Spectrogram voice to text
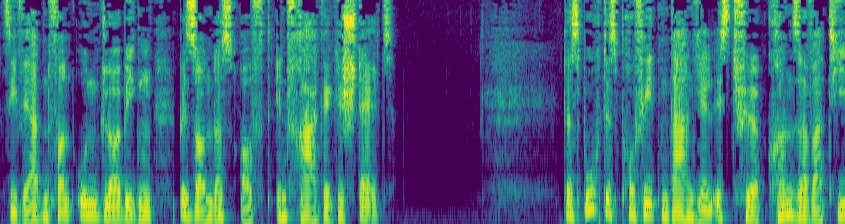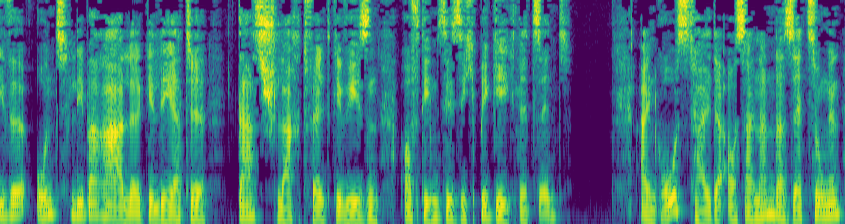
sie werden von Ungläubigen besonders oft in Frage gestellt. Das Buch des Propheten Daniel ist für konservative und liberale Gelehrte das Schlachtfeld gewesen, auf dem sie sich begegnet sind. Ein Großteil der Auseinandersetzungen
